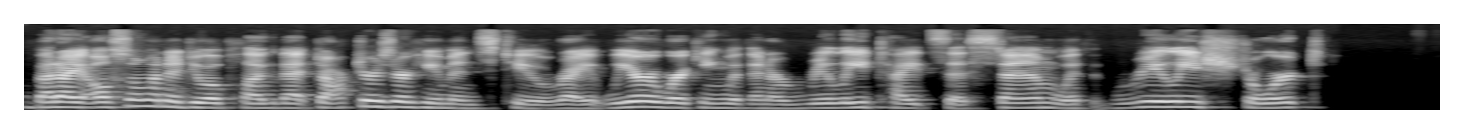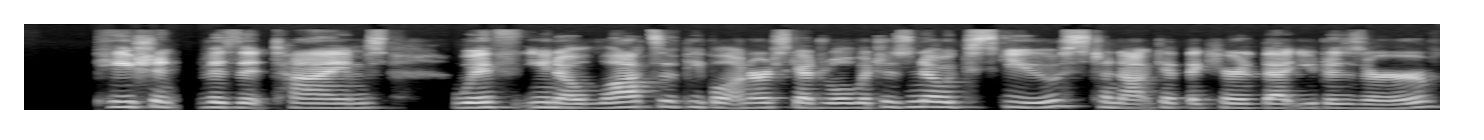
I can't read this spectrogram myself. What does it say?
but I also want to do a plug that doctors are humans too, right? We are working within a really tight system with really short patient visit times with, you know, lots of people on our schedule, which is no excuse to not get the care that you deserve.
